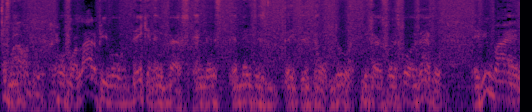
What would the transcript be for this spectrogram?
That's why I don't do it. Well, for a lot of people, they can invest in this, and they just they just don't do it because, for for example, if you buying,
